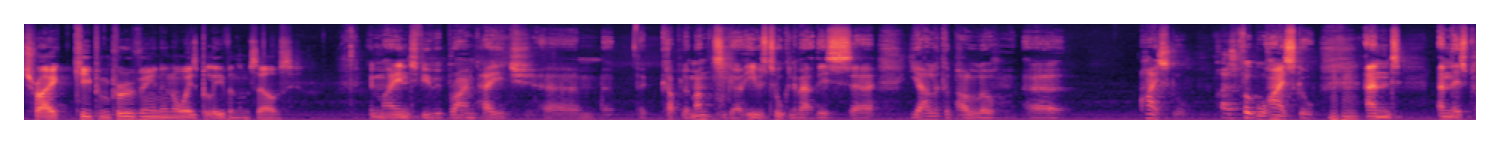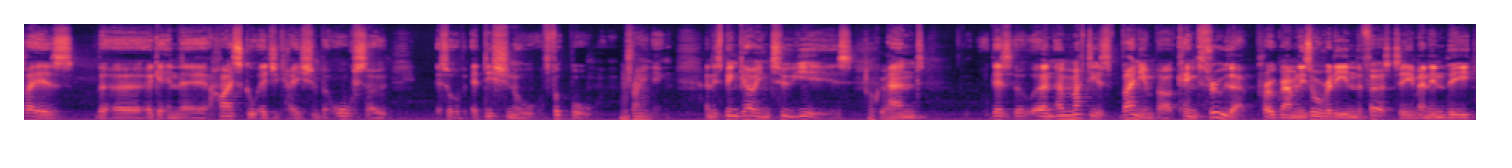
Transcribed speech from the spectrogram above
try keep improving, and always believe in themselves. In my interview with Brian Page um, a, a couple of months ago, he was talking about this uh, Jalkapallo uh, high school, High school. football high school, and and there's players that are, are getting their high school education, but also sort of additional football mm-hmm. training, and it's been going two years, Okay. and. There's and, and Matthias Vanjenpark came through that program and he's already in the first team and in the,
